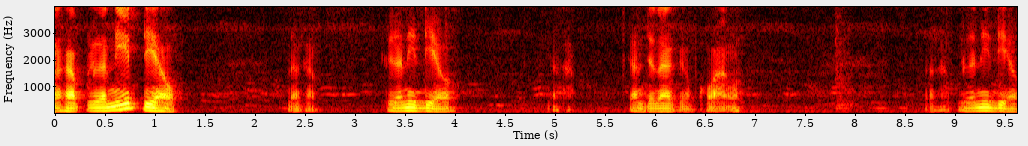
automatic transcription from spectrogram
นะครับเหลือนิดเดียวนะครับเหลือนิดเดียวนะครับการจนาเกือบขวางนะครับเหลือนิดเดียว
